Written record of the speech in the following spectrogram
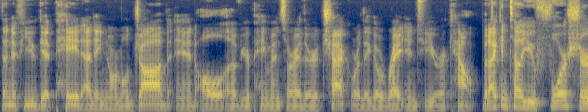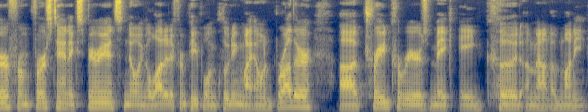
than if you get paid at a normal job and all of your payments are either a check or they go right into your account. But I can tell you for sure from firsthand experience, knowing a lot lot of different people, including my own brother, uh, trade careers make a good amount of money.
